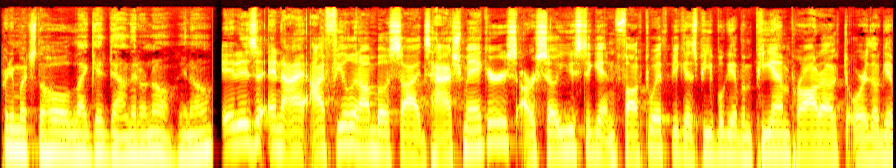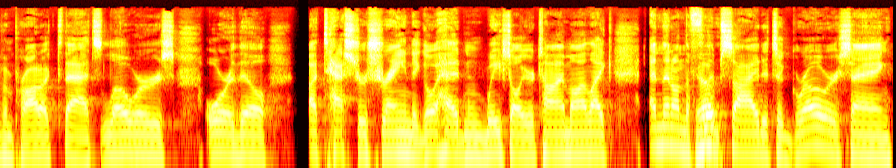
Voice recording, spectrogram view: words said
pretty much the whole like get down. They don't know. You know. It is, and I, I feel it on both sides. Hash makers are so used to getting fucked with because people give them PM product or they'll give them product that's lowers or they'll a tester strain to go ahead and waste all your time on. Like, and then on the Yep. flip side, it's a grower saying,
